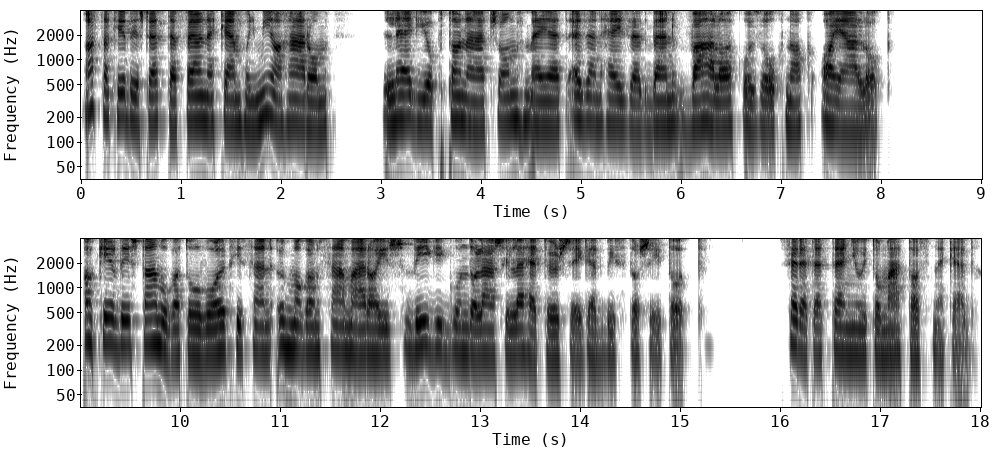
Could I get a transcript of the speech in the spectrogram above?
Azt a kérdést tette fel nekem, hogy mi a három legjobb tanácsom, melyet ezen helyzetben vállalkozóknak ajánlok. A kérdés támogató volt, hiszen önmagam számára is végiggondolási lehetőséget biztosított. Szeretettel nyújtom át azt neked.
